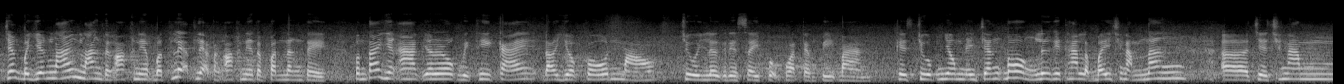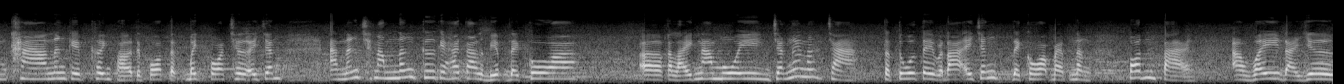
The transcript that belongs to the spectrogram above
អញ្ចឹងបើយើងឡើងឡើងទាំងអស់គ្នាបើធ្លាក់ធ្លាក់ទាំងអស់គ្នាតែប៉ុណ្្នឹងទេប៉ុន្តែយើងអាចរកវិធីកែដោយយកកូនមកជួយលើករាសីពួកគាត់ទាំងពីរបានគេជួបខ្ញុំអញ្ចឹងបងឮគេថាល្បីឆ្នាំហ្នឹងជាឆ្នាំខាលហ្នឹងគេឃើញប្រើតែពណ៌ទឹកប៊ិចពណ៌ឈើអីចឹងអាហ្នឹងឆ្នាំហ្នឹងគឺគេហៅថារបៀបដែលគួរកន្លែងណាមួយអញ្ចឹងណាចាទទួលទេវតាអីចឹងដែលគាត់បែបហ្នឹងប៉ុន្តែអ្វីដែលយើង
